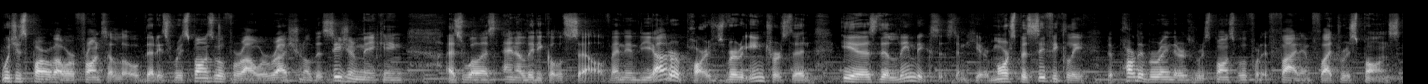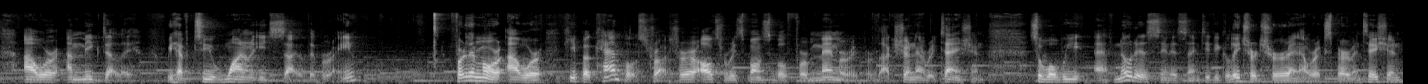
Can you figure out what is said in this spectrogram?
which is part of our frontal lobe that is responsible for our rational decision making as well as analytical self. And then the other part is very interested is the limbic system here, more specifically the part of the brain that is responsible for the fight and flight response, our amygdala. We have two, one on each side of the brain. Furthermore, our hippocampal structure are also responsible for memory production and retention. So what we have noticed in the scientific literature and our experimentation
